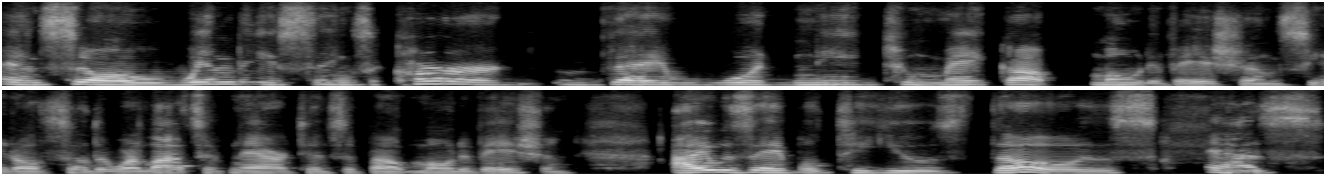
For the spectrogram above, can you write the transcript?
And so when these things occurred, they would need to make up motivations, you know, so there were lots of narratives about motivation. I was able to use those as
